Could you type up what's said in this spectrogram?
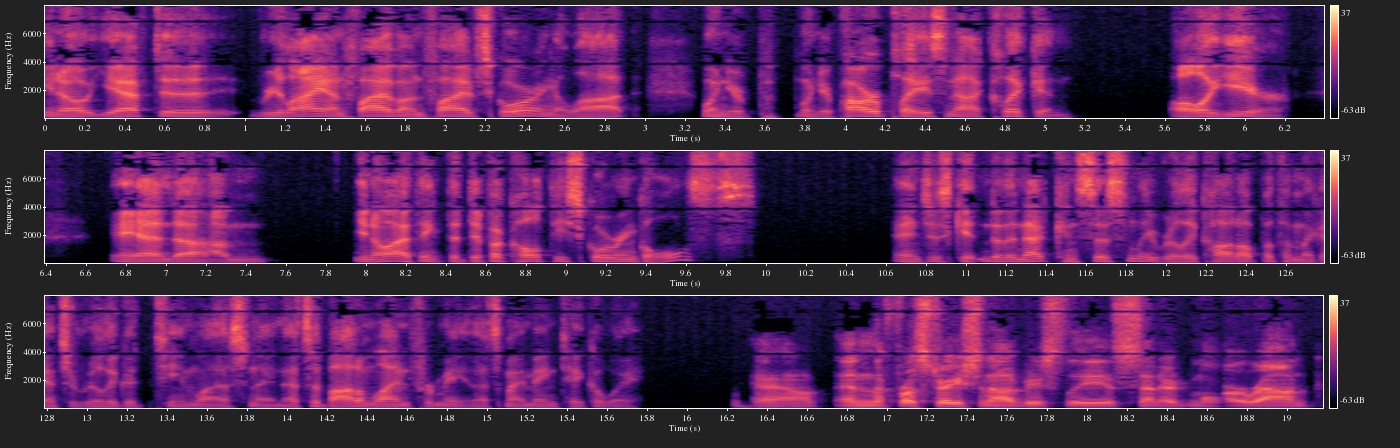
You know, you have to rely on five on five scoring a lot when your when your power play is not clicking all year. And um, you know, I think the difficulty scoring goals and just getting to the net consistently really caught up with them against a really good team last night. And that's a bottom line for me. That's my main takeaway. Yeah. And the frustration obviously is centered more around,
